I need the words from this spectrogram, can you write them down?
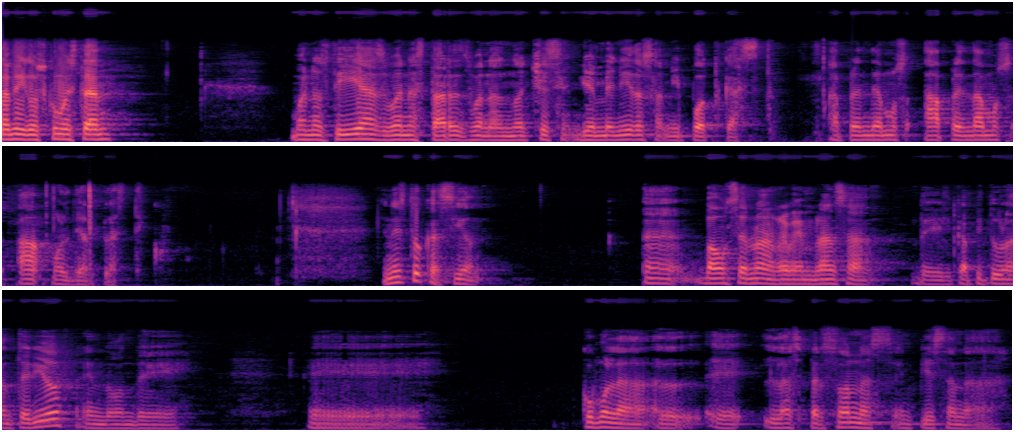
Hola amigos, ¿cómo están? Buenos días, buenas tardes, buenas noches. Bienvenidos a mi podcast. Aprendemos, aprendamos a moldear plástico. En esta ocasión eh, vamos a hacer una remembranza del capítulo anterior en donde eh, cómo eh, las personas empiezan a,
